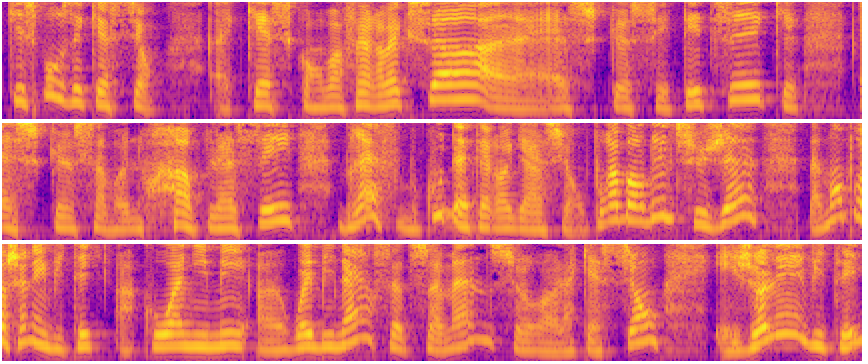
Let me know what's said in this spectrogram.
qui se posent des questions. Euh, qu'est-ce qu'on va faire avec ça? Euh, est-ce que c'est éthique? Est-ce que ça va nous remplacer? Bref, beaucoup d'interrogations. Pour aborder le sujet, ben, mon prochain invité a co-animé un webinaire cette semaine sur la question et je l'ai invité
